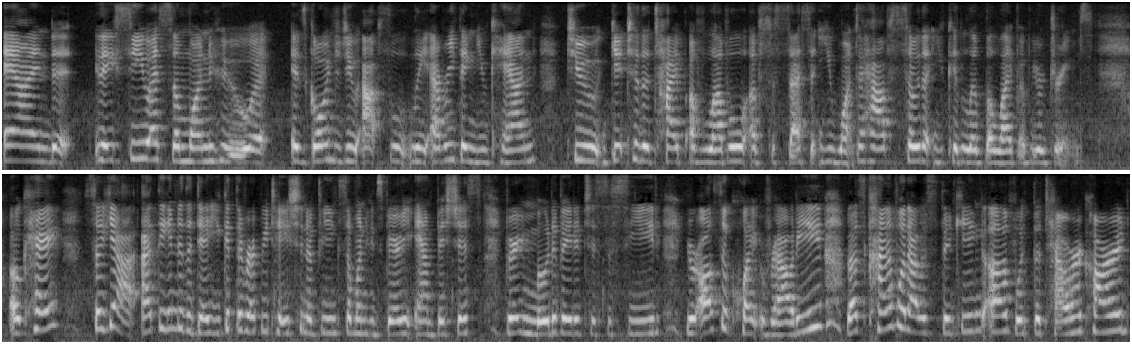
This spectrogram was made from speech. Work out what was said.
And they see you as someone who is going to do absolutely everything you can to get to the type of level of success that you want to have so that you can live the life of your dreams. Okay? So yeah, at the end of the day, you get the reputation of being someone who's very ambitious, very motivated to succeed. You're also quite rowdy. That's kind of what I was thinking of with the Tower card.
